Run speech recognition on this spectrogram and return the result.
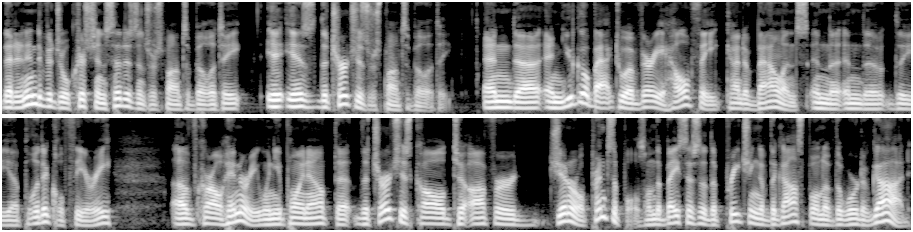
that an individual Christian citizen's responsibility is the church's responsibility. And uh, and you go back to a very healthy kind of balance in the in the the uh, political theory of Carl Henry when you point out that the church is called to offer general principles on the basis of the preaching of the gospel and of the word of God.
